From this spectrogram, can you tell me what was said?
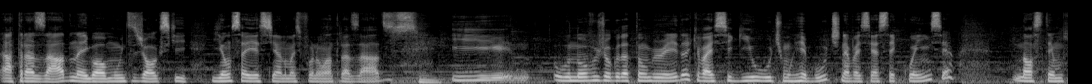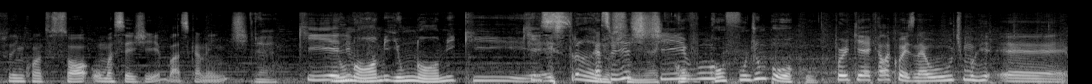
atrasado, né? Igual muitos jogos que iam sair esse ano, mas foram atrasados. Sim. E o novo jogo da Tomb Raider, que vai seguir o último reboot, né? Vai ser a sequência. Nós temos, por enquanto, só uma CG, basicamente. É. Que E ele... um nome, e um nome que, Que é estranho, é assim, né? Sugestivo. con- confunde um pouco. Porque é aquela coisa, né? O último re- é,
